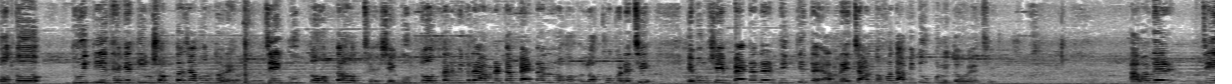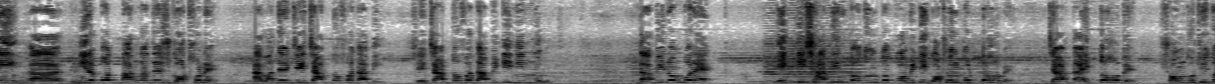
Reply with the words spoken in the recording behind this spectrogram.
গত দুই, তিন থেকে তিন সপ্তাহ যাবত ধরে যে গুপ্ত হত্যা হচ্ছে, সেই গুপ্ত হত্যার ভিতরে আমরা একটা প্যাটার্ন লক্ষ্য করেছি এবং সেই প্যাটার্নের ভিত্তিতে আমরা এই চার দফা দাবিতে উপনীত হয়েছি। আমাদের যে নিরাপদ বাংলাদেশ গঠনে আমাদের যে চার দফা দাবি, সেই চার দফা দাবিটি নিম্নরূপ। দাবি নম্বর এক, একটি স্বাধীন তদন্ত কমিটি গঠন করতে হবে, যার দায়িত্ব হবে সংগঠিত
